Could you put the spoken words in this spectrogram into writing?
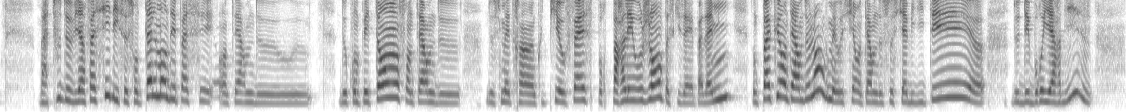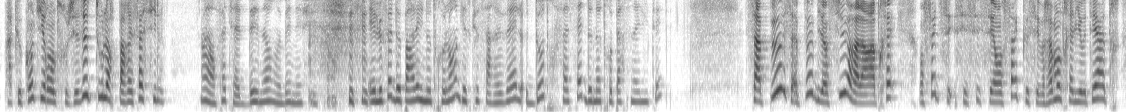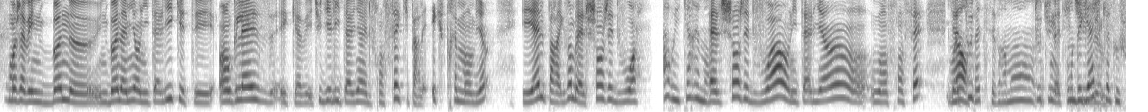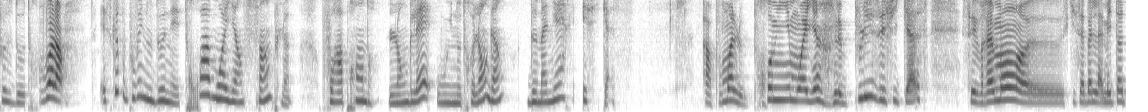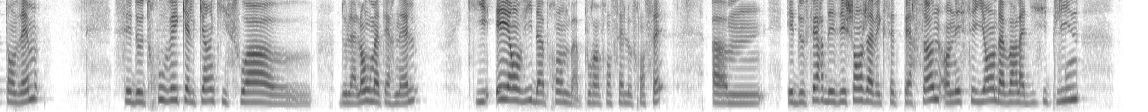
bah, tout devient facile. Ils se sont tellement dépassés en termes de, compétences, en termes de, de se mettre un coup de pied aux fesses pour parler aux gens parce qu'ils n'avaient pas d'amis. Donc pas que en termes de langue, mais aussi en termes de sociabilité, euh, de débrouillardise, bah, que quand ils rentrent chez eux, tout leur paraît facile. Ouais, en fait, il y a d'énormes bénéfices. hein. et le fait de parler une autre langue, est-ce que ça révèle d'autres facettes de notre personnalité? Ça peut, ça peut, bien sûr. Alors après, en fait, c'est- en ça que c'est vraiment très lié au théâtre. Moi, j'avais une bonne, euh, une bonne amie en Italie qui était anglaise et qui avait étudié l'italien et le français, qui parlait extrêmement bien. Et elle, par exemple, elle changeait de voix. Ah oui, carrément. Elle changeait de voix en italien en- ou en français. Il y en fait, c'est vraiment. toute une On attitude. dégage quelque chose d'autre. Voilà. Est-ce que vous pouvez nous donner trois moyens simples pour apprendre l'anglais ou une autre langue hein, de manière efficace Alors pour moi, le premier moyen le plus efficace, c'est vraiment euh, ce qui s'appelle la méthode tandem. C'est de trouver quelqu'un qui soit euh, de la langue maternelle, qui ait envie d'apprendre bah, pour un Français le français, euh, et de faire des échanges avec cette personne en essayant d'avoir la discipline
